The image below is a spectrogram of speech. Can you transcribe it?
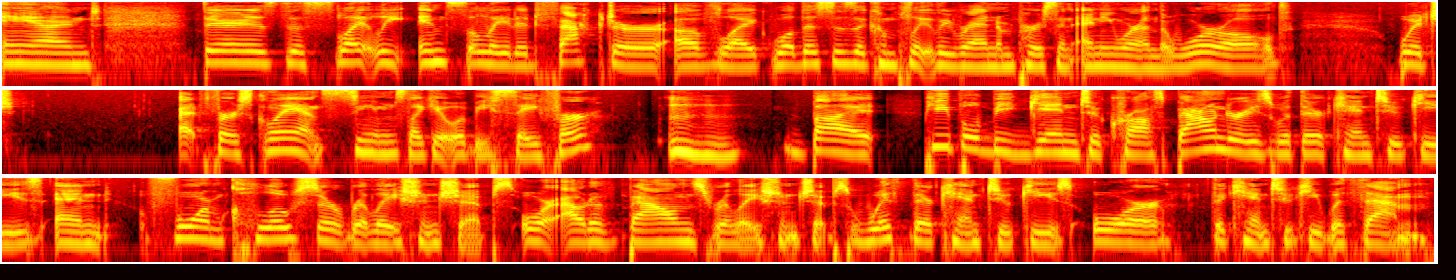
And there is this slightly insulated factor of like, well, this is a completely random person anywhere in the world, which at first glance seems like it would be safer. Mm-hmm. But people begin to cross boundaries with their Kentukis and form closer relationships or out of bounds relationships with their Kentukis or the Kentuki with them.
